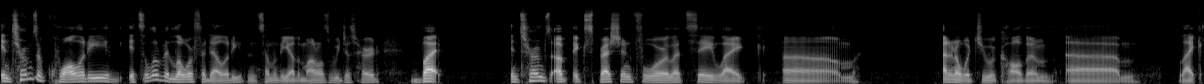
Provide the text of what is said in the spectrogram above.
in terms of quality, it's a little bit lower fidelity than some of the other models we just heard. But in terms of expression for, let's say, like, um, don't know what you would call them, um, like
